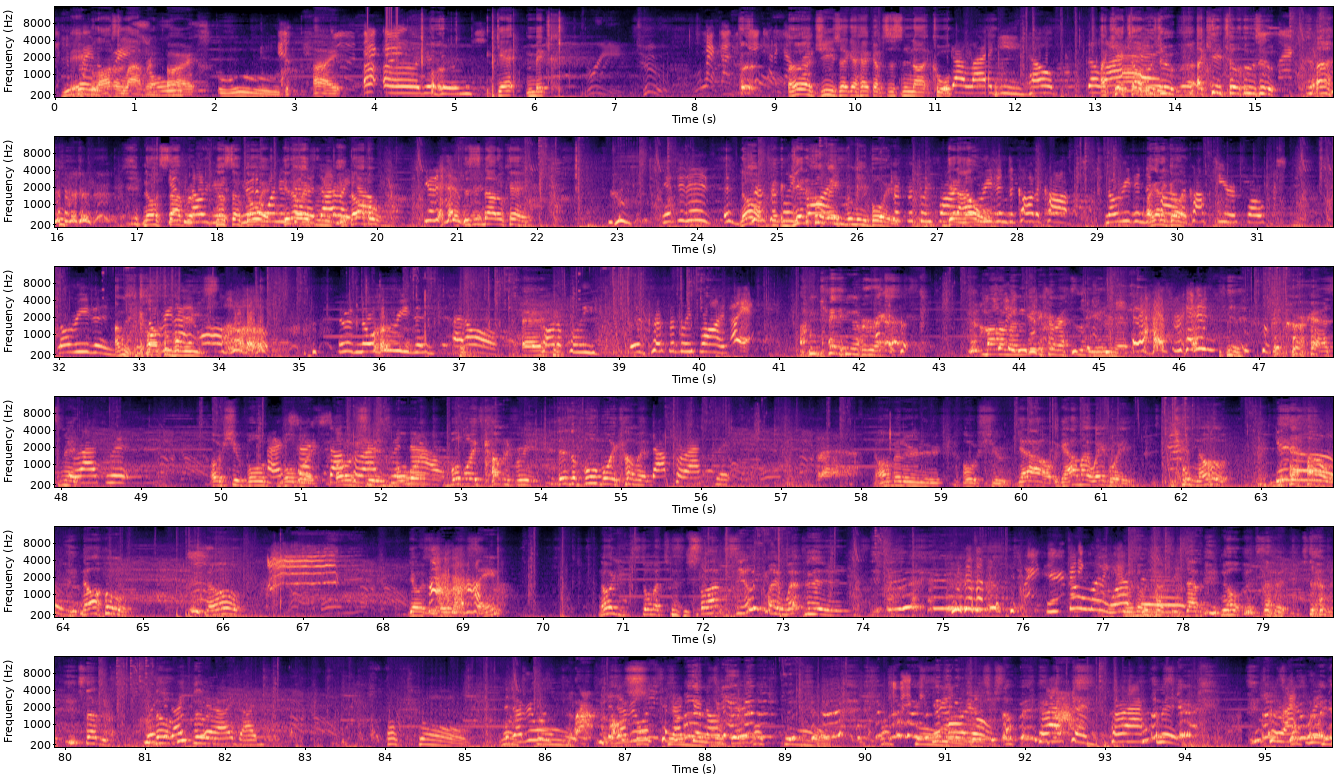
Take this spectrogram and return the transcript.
Big Lost Labyrinth. So Alright. screwed. Alright. Uh oh, you're doomed. Get Mick. Oh my god, the game kinda got Oh, like jeez, I got hiccups. This is not You cool. got laggy. Help. The I can't tell who's who. I can't tell who's who. No, stop, Yes, bro. no, No, you're- stop. you're Go away. Get away from me. right No. You're This is not okay. Yes, it is. It's No, perfectly get fine. away from me, boy. Perfectly fine. Get No reason to call the cops. No reason to gotta call go. the cops here, folks. No reason. I'm gonna call no the reason police. At all. there was no reason at all. Hey. Call the police. It was perfectly fine. I'm getting harassed. Mom, I'm getting harassed on the internet. Harassment. Harassment. Harassment. Oh shoot, bull, bull boy. stop oh shit, it's bull boy. now. Bull boy's coming for me. There's a bull boy coming. Stop harassment. Coming here. Oh shoot. Get out. Get out of my way, boy. no. Get Get out. out. No. No. Yo, is it not same? No, you stole my. Stop stealing my weapons. You stole my No, don't touch me. Stop it. No, stop it. Stop it. Stop it. Wait, no, did I? stop it. Yeah, I died. Let's go. Is everyone? Is Oh, everyone's shit. connection all good? Let's go. Let's Get. Mario. Stop. Harass him. Harassment. Harassment.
